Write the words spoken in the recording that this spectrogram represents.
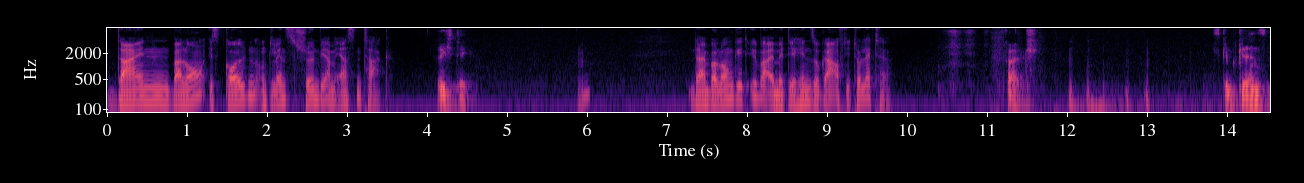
Dein Ballon ist golden und glänzt schön wie am ersten Tag. Richtig. Dein Ballon geht überall mit dir hin, sogar auf die Toilette. Falsch. Es gibt Grenzen.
